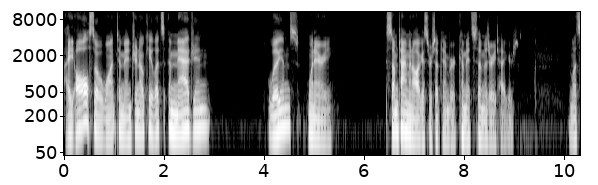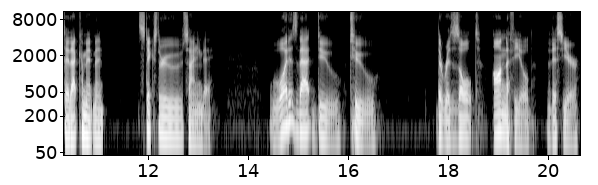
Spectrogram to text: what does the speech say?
I also want to mention okay, let's imagine Williams Nwaneri sometime in August or September commits to the Missouri Tigers. And let's say that commitment sticks through signing day. What does that do to the result on the field this year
